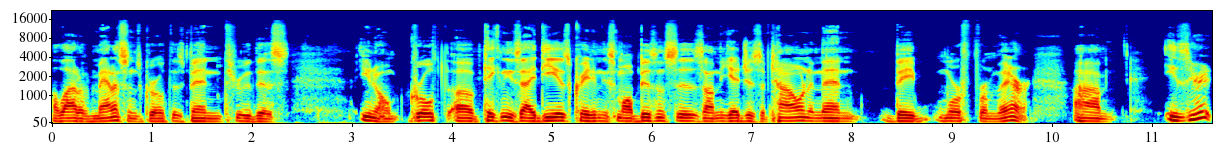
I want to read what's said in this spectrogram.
a lot of Madison's growth has been through this, you know, growth of taking these ideas, creating these small businesses on the edges of town, and then they morph from there. Um, is there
